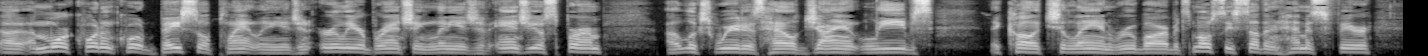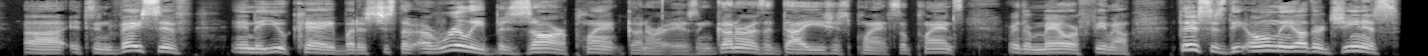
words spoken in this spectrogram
a more quote-unquote basal plant lineage, an earlier branching lineage of angiosperm. Uh, looks weird as hell, giant leaves. They call it Chilean rhubarb. It's mostly southern hemisphere. Uh, it's invasive in the UK, but it's just a, a really bizarre plant Gunnera is. And Gunnera is a dioecious plant, so plants are either male or female. This is the only other genus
